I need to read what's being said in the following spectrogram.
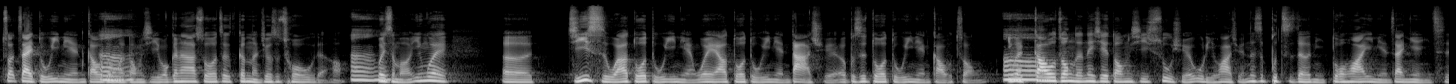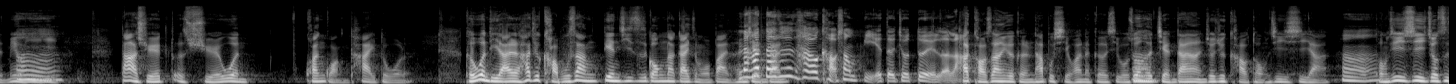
再再读一年高中的东西，嗯、我跟他说这根本就是错误的哈。嗯、为什么？因为呃，即使我要多读一年，我也要多读一年大学，而不是多读一年高中。因为高中的那些东西，数学、物理、化学，那是不值得你多花一年再念一次，没有意义。嗯、大学的学问宽广太多了。可问题来了，他就考不上电机之工，那该怎么办？那他但是他要考上别的就对了啦。他考上一个可能他不喜欢的科系，我说很简单啊，嗯、你就去考统计系啊。嗯，统计系就是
